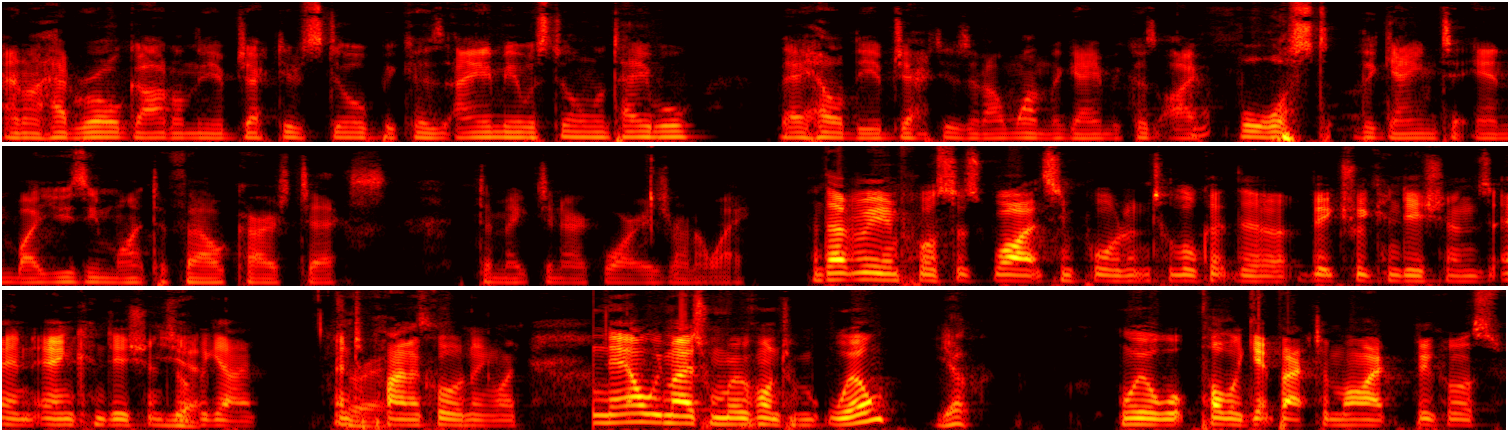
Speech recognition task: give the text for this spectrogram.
and I had Royal Guard on the objectives still because Eomer was still on the table. They held the objectives and I won the game because I forced the game to end by using might to fail courage checks to make generic warriors run away. And that reinforces why it's important to look at the victory conditions and end conditions Yeah. of the game and to plan accordingly. Now we may as well move on to Will. Yep. We'll probably get back to Might because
